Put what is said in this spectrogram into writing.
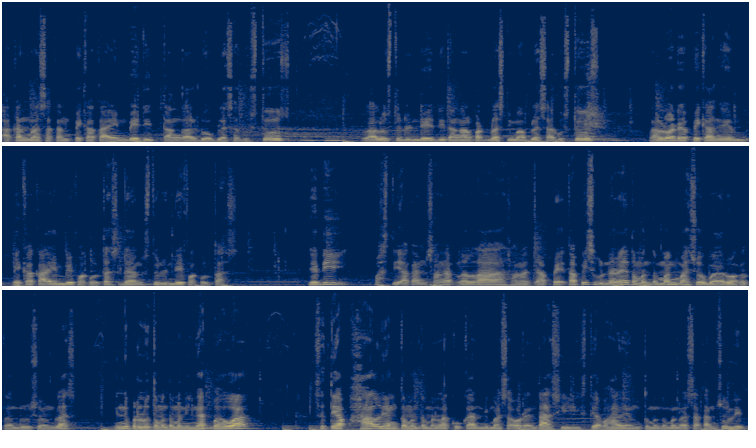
akan merasakan PKKMB di tanggal 12 Agustus, lalu student day di tanggal 14-15 Agustus, lalu ada PKKMB, PKKMB fakultas dan student day fakultas. Jadi pasti akan sangat lelah, sangat capek. Tapi sebenarnya teman-teman mahasiswa baru angkatan 2019 ini perlu teman-teman ingat bahwa setiap hal yang teman-teman lakukan di masa orientasi, setiap hal yang teman-teman rasakan sulit,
